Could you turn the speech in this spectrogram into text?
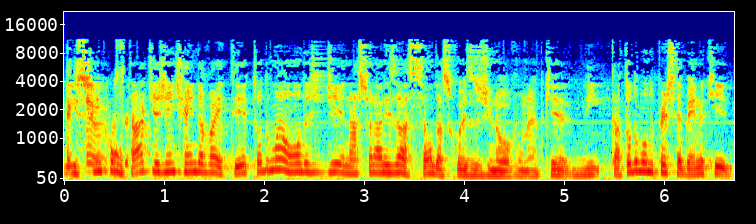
E sem contar que a gente ainda vai ter toda uma onda de nacionalização das coisas de novo, né? Porque tá todo mundo percebendo que,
